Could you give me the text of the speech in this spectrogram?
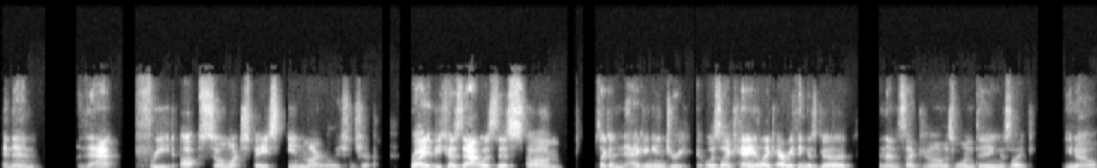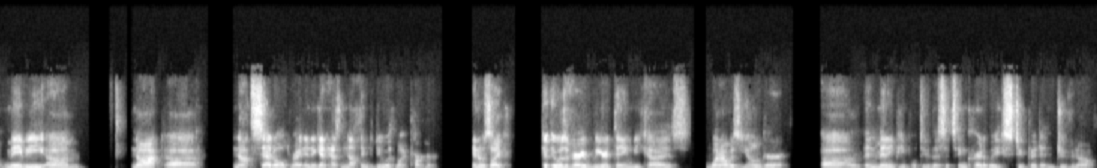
And then that freed up so much space in my relationship. Right. Because that was this um it's like a nagging injury. It was like, hey, like everything is good. And then it's like, oh, this one thing is like, you know, maybe um not uh not settled, right? And again, has nothing to do with my partner. And it was like, it, it was a very weird thing because when I was younger, um, and many people do this, it's incredibly stupid and juvenile.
